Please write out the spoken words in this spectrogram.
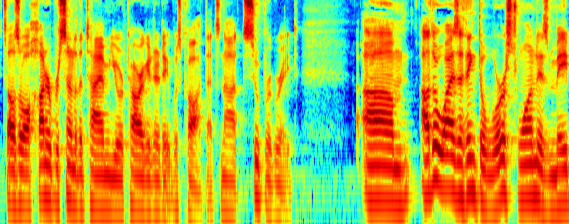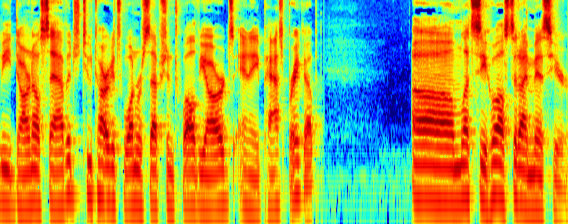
It's also 100% of the time you were targeted, it was caught. That's not super great. Um, otherwise, I think the worst one is maybe Darnell Savage, two targets, one reception, 12 yards, and a pass breakup. Um, let's see, who else did I miss here?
